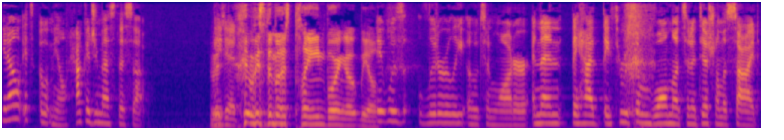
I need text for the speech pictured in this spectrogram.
You know, it's oatmeal. How could you mess this up? It They was, did. It was the most plain, boring oatmeal. It was literally oats and water. And then they had they threw some walnuts in a dish on the side.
